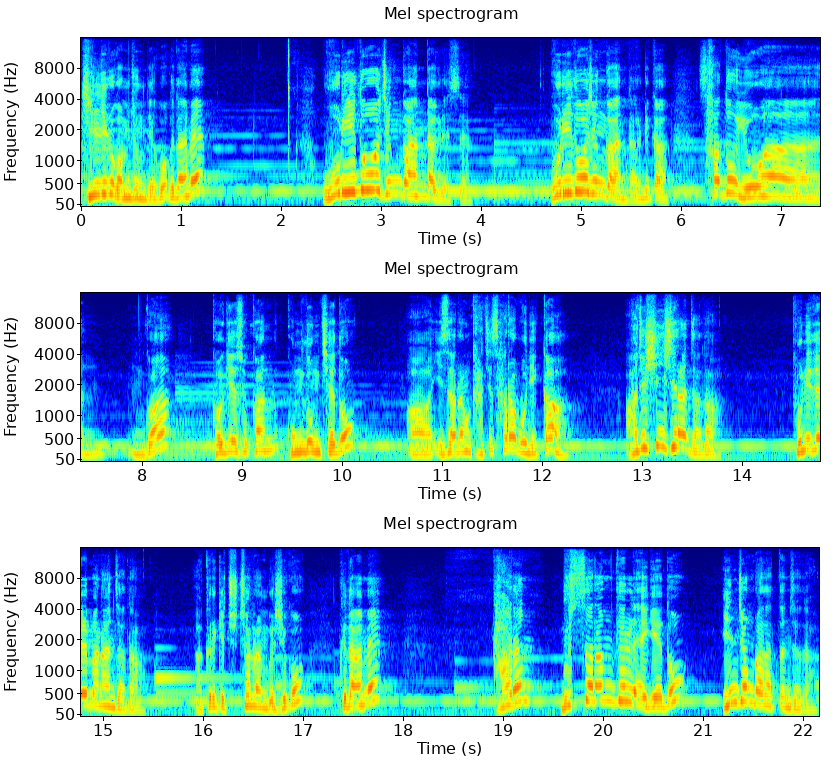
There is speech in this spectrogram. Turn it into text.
진리로 검증되고 그 다음에 우리도 증거한다 그랬어요. 우리도 증거한다. 그러니까 사도 요한과 거기에 속한 공동체도 아, 이 사람은 같이 살아보니까 아주 신실한 자다. 본이 될 만한 자다. 아, 그렇게 추천한 것이고 그 다음에 다른 무사람들에게도 인정받았던 자다.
